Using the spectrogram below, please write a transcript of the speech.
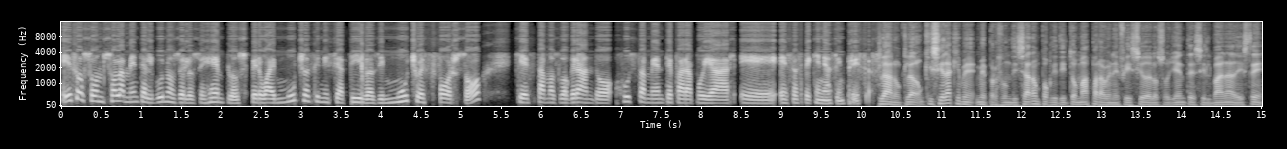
Esos son solamente algunos de los ejemplos, pero hay muchas iniciativas y mucho esfuerzo que estamos logrando justamente para apoyar eh, esas pequeñas empresas. Claro, claro. Quisiera que me, profundizara un poquitito más para beneficio de los oyentes, Silvana, de este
